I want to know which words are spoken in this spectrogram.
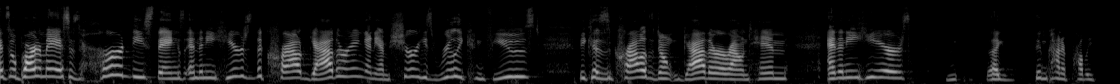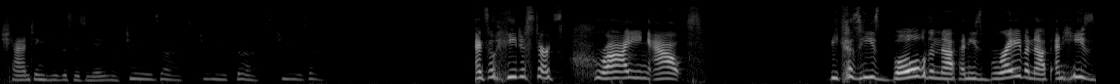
And so Bartimaeus has heard these things, and then he hears the crowd gathering, and I'm sure he's really confused because crowds don't gather around him. And then he hears, like, them kind of probably chanting Jesus' name, like, Jesus, Jesus, Jesus. And so he just starts crying out because he's bold enough and he's brave enough and he's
